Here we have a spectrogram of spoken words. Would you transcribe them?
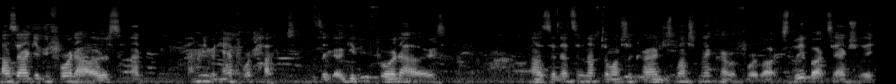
I was like, I'll give you four dollars. I, don't even have four dollars. He's like, I'll give you four dollars. I was like, that's enough to wash the car. I just washed my car with four bucks, three bucks actually.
